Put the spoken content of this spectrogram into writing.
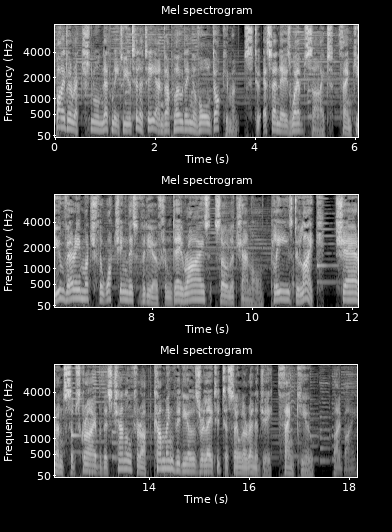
Bidirectional net meter utility and uploading of all documents to SNA's website. Thank you very much for watching this video from Dayrise Solar channel. Please do like, share and subscribe this channel for upcoming videos related to solar energy. Thank you. Bye bye.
